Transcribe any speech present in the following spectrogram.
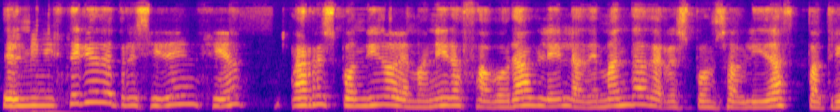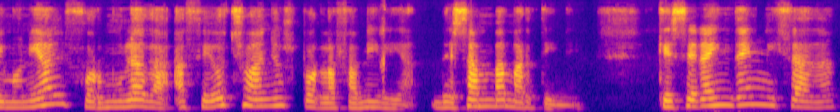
El Ministerio de Presidencia ha respondido de manera favorable la demanda de responsabilidad patrimonial formulada hace ocho años por la familia de Samba Martínez, que será indemnizada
